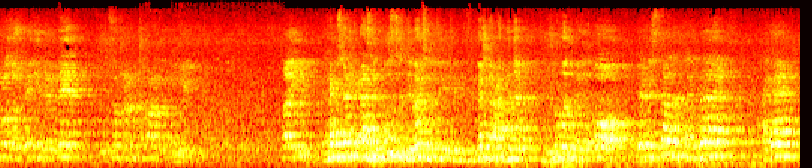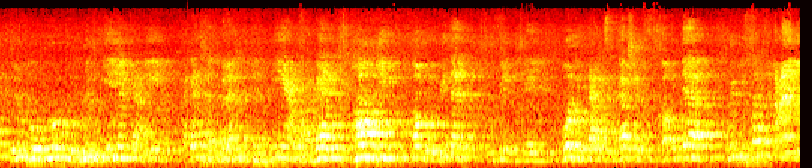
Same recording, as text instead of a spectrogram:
معظم باقي النباتات وصلنا عندنا بعض التطوير طيب الهيدروسيانيك اسيد وصل دلوقتي في في البشر عندنا الهيومن آه ده بيستخدم خلي بالك حاجات لوكو ايجنت يعني إيه؟ حاجات خلي بالك للتلميع وحاجات هاردي قوي جدا. وفي البورد بتاع الاستكشن استخدام الدهب وبيستخدم معاني.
